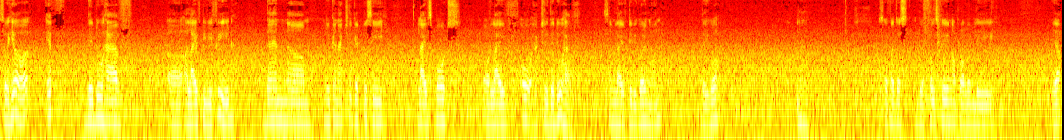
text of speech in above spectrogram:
So here, if they do have uh, a live TV feed, then um, you can actually get to see live sports or live. Oh, actually, they do have some live TV going on. There you go. so if I just do a full screen, or probably yeah,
